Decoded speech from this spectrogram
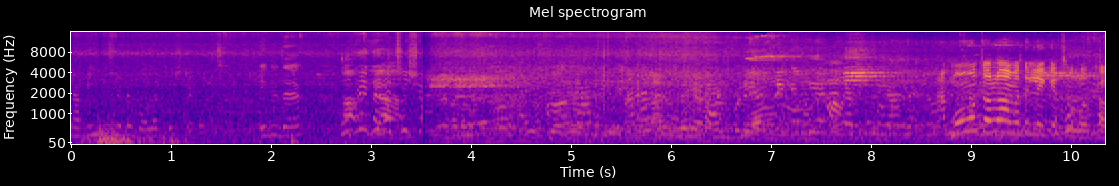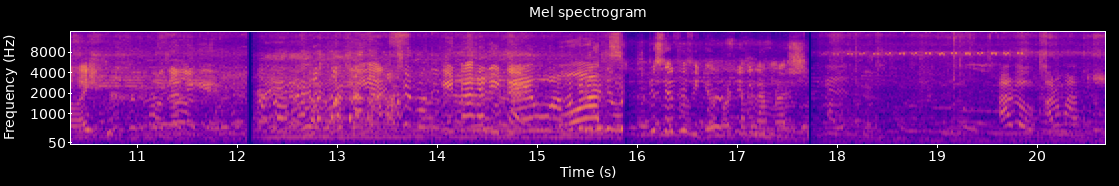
জাবিং বিষয়টা বলার চেষ্টা করছে। এই যে দেখ মোমো চলো আমাদের লেকে চলো খাওয়াই। এটা সেলফি ভিডিও কর তাহলে আমরা আসি। আরও আরও মারাত্মক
